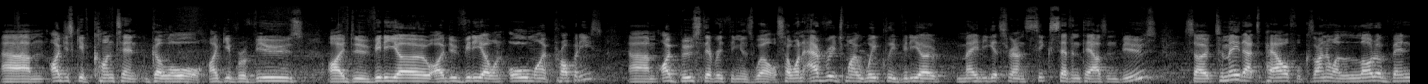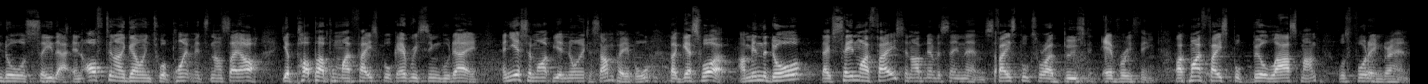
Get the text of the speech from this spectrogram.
Um, I just give content galore. I give reviews, I do video, I do video on all my properties. Um, I boost everything as well. So on average, my weekly video maybe gets around six, 7,000 views. So to me, that's powerful because I know a lot of vendors see that. And often I go into appointments and I'll say, oh, you pop up on my Facebook every single day. And yes, it might be annoying to some people, but guess what? I'm in the door, they've seen my face, and I've never seen them. So Facebook's where I boost everything. Like my Facebook bill last month was 14 grand.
